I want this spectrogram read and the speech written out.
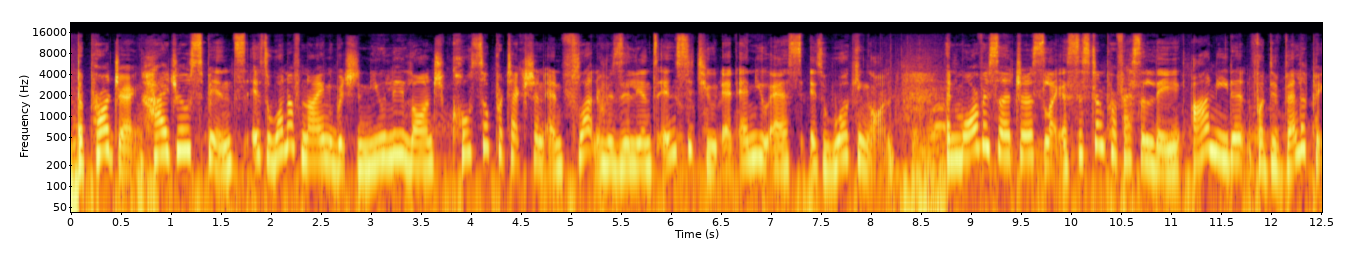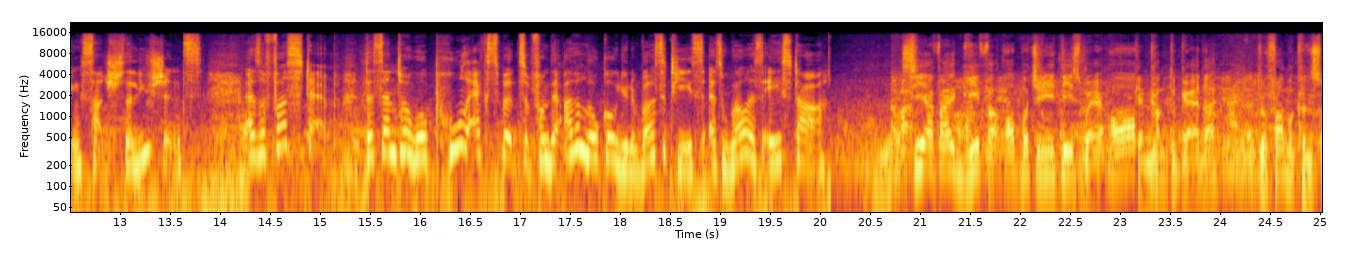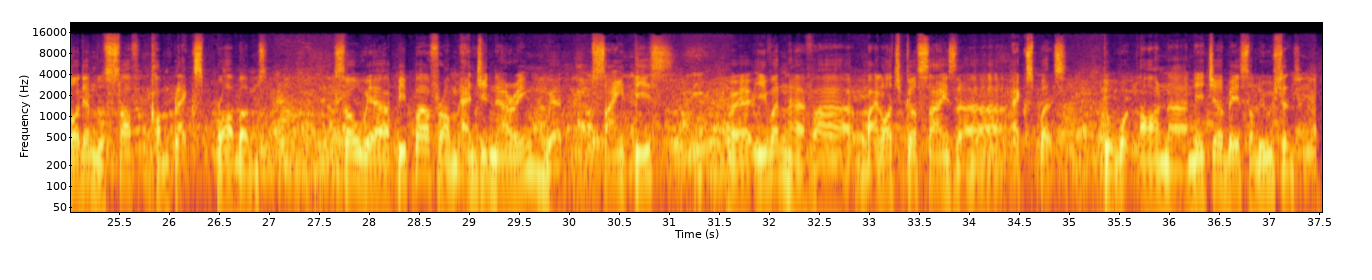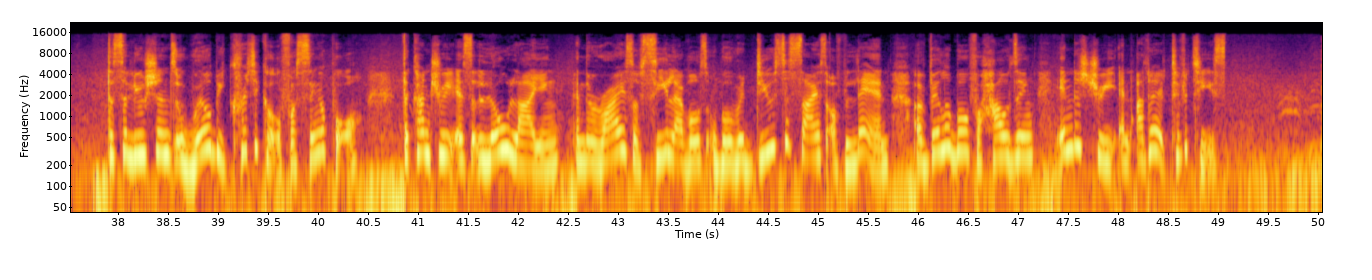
The project HydroSPINS is one of nine which the newly launched Coastal Protection and Flood Resilience Institute at NUS is working on. And more researchers like Assistant Professor Lay are needed for developing such solutions. As a first step, the centre will pool experts from the other local universities as well as A-STAR. CFI gives opportunities where all can come together to form a consortium to solve complex problems. So we are people from engineering, we have scientists, we even have uh, biological science uh, experts to work on uh, nature-based solutions. The solutions will be critical for Singapore. The country is low-lying and the rise of sea levels will reduce the size of land available for housing, industry and other activities.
